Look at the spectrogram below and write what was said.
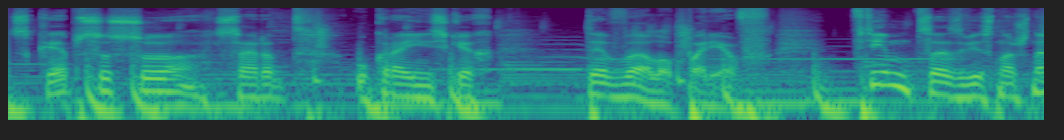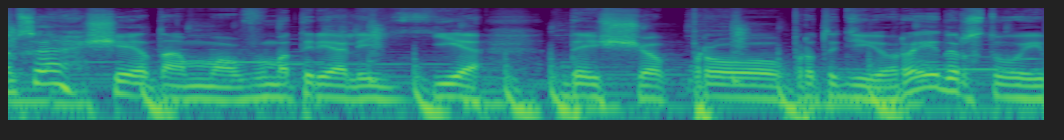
скепсису серед українських девелоперів. Втім, це, звісно ж, не все. Ще там в матеріалі є дещо про протидію рейдерству і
